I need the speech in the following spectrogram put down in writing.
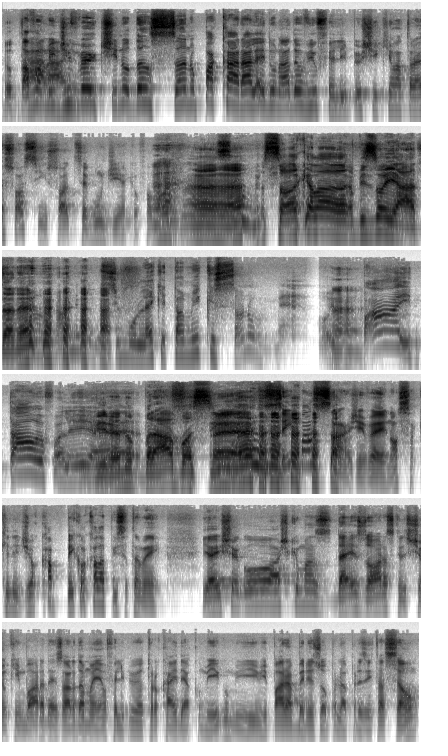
Eu tava me Caralho. divertindo, dançando pra caralho. Aí do nada eu vi o Felipe e o Chiquinho atrás só assim, só de segundinha, que eu falo. Só aquela bisoiada, né? caralho, esse moleque tá mixando mesmo. e pá, e tal. Eu falei. é, Virando brabo assim, é, né? sem massagem, velho. Nossa, aquele dia eu acabei com aquela pista também. E aí chegou, acho que umas 10 horas que eles tinham que ir embora, 10 horas da manhã, o Felipe veio trocar ideia comigo, me, me parabenizou pela apresentação.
